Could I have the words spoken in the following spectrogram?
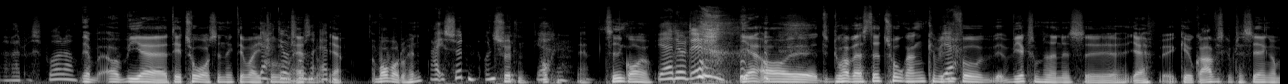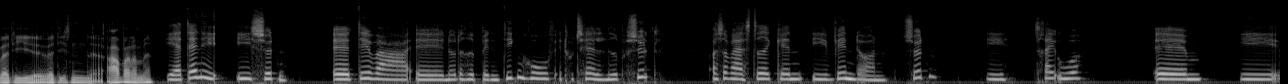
hvad var det, du spurgte om? ja. og vi er, det er to år siden, ikke? Det var i Ja, det var 2018. Ja. Og hvor var du hen? Nej, 17. Undskyld. 17, Ja. okay. Ja. Tiden går jo. Ja, det var det. ja, og øh, du har været afsted to gange. Kan vi Ja. lige få virksomhedernes øh, ja, geografiske placeringer, hvad de, hvad de sådan, arbejder med? Ja, den i, i 17. Øh, det var øh, noget, der hed Benedikkenhof, et hotel nede på Sylt. Og så var jeg afsted igen i vinteren 17 i tre uger. Øh, i,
